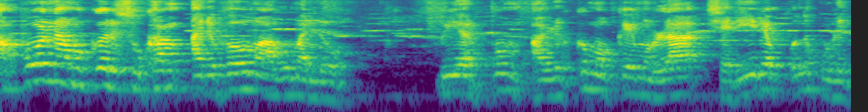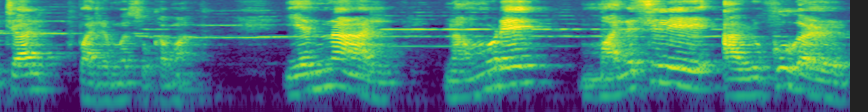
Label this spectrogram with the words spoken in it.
അപ്പോൾ നമുക്കൊരു സുഖം അനുഭവമാകുമല്ലോ. വിയർപ്പും അഴുക്കുമൊക്കെയുമുള്ള ശരീരം ഒന്ന് കുളിച്ചാൽ പരമസുഖമാണ്. എന്നാൽ നമ്മുടെ മനസ്സിലെ അഴുക്കുകൾ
